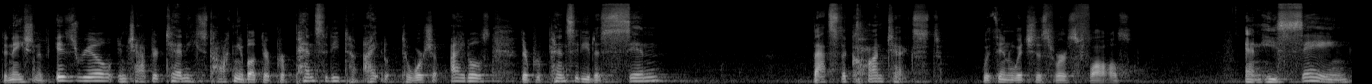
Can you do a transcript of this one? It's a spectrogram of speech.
the nation of Israel in chapter 10. He's talking about their propensity to, idol, to worship idols, their propensity to sin that's the context within which this verse falls. And he's saying,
